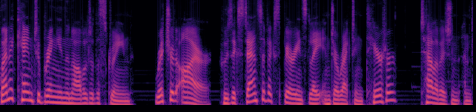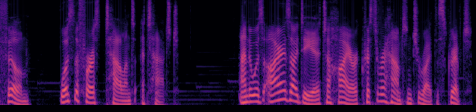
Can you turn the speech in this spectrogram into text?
When it came to bringing the novel to the screen, Richard Eyre, whose extensive experience lay in directing theatre, television, and film, was the first talent attached. And it was Eyre's idea to hire Christopher Hampton to write the script.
